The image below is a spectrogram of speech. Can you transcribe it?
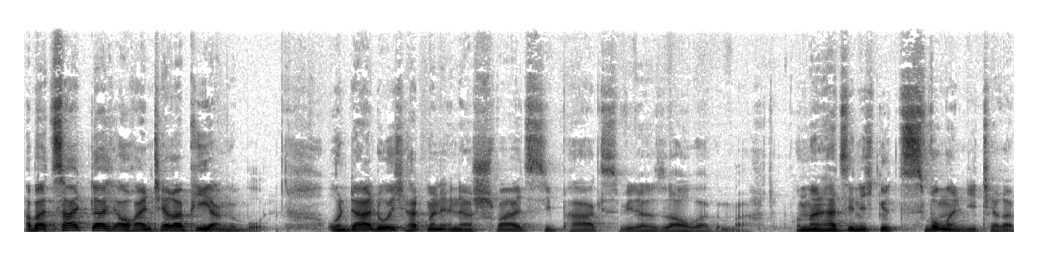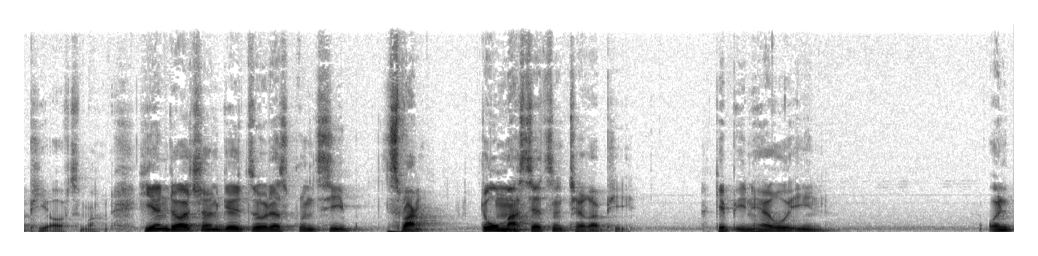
aber zeitgleich auch ein Therapieangebot. Und dadurch hat man in der Schweiz die Parks wieder sauber gemacht. Und man hat sie nicht gezwungen, die Therapie aufzumachen. Hier in Deutschland gilt so das Prinzip Zwang. Du machst jetzt eine Therapie. Gib ihnen Heroin. Und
